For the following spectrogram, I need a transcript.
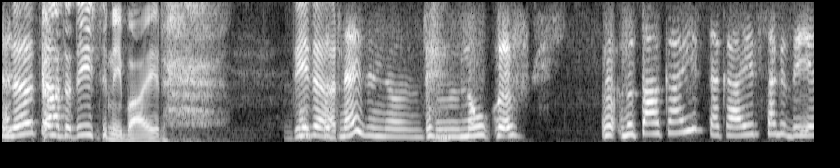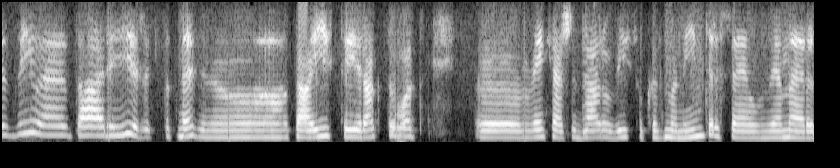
Nu, Kā tad, tad īstenībā ir? Es Dināra, pat nezinu, nu, nu, nu, tā kā ir, tā kā ir sagadījies dzīvē, tā arī ir. Es pat nezinu, kā īsti raksturot. Uh, vienkārši daru visu, kas man interesē, un vienmēr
